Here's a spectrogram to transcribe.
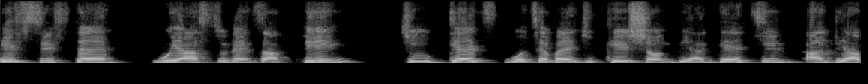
a system where students are paying to get whatever education they are getting, and their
